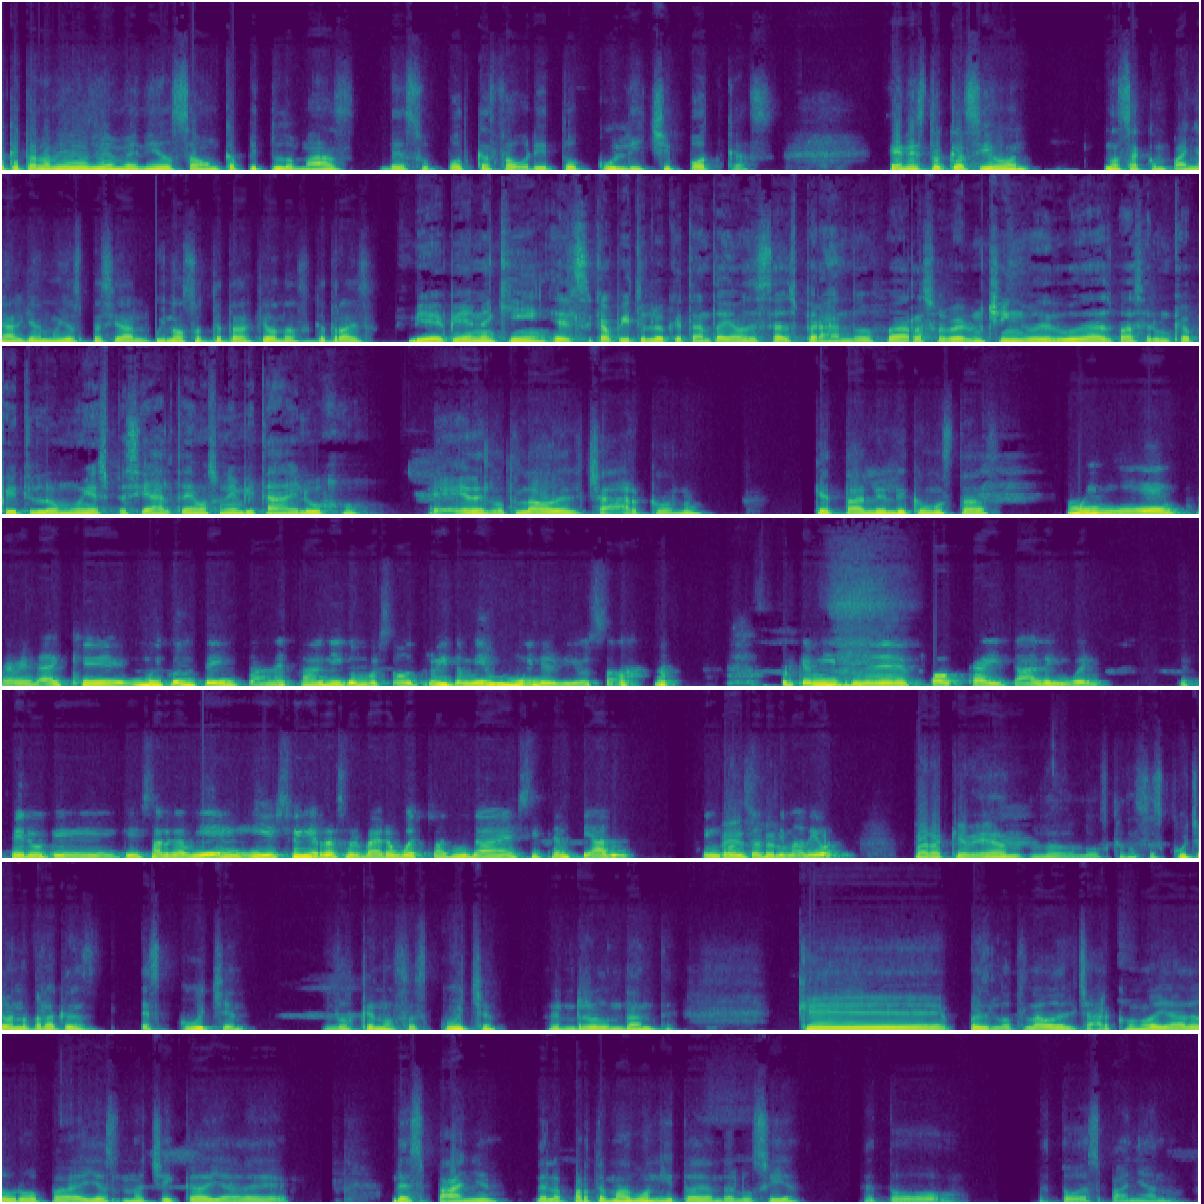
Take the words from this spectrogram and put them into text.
Hola, ¿qué tal amigos? Bienvenidos a un capítulo más de su podcast favorito, Culichi Podcast. En esta ocasión nos acompaña alguien muy especial. Winoso, ¿qué tal? ¿Qué onda? ¿Qué traes? Bien, bien, aquí este capítulo que tanto habíamos estado esperando para resolver un chingo de dudas. Va a ser un capítulo muy especial. Tenemos una invitada de lujo. Eh, del otro lado del charco, ¿no? ¿Qué tal, Lili? ¿Cómo estás? Muy bien, la verdad es que muy contenta de estar aquí con vosotros y también muy nerviosa, porque es mi primer podcast y tal, y bueno, espero que, que salga bien y eso, y resolver vuestras dudas existenciales en Pues, cuanto al tema de hoy. Para que vean lo- los que nos escuchan, bueno, para que nos escuchen, los que nos escuchan, en redundante, que pues del otro lado del charco, ¿no? allá de Europa, ella es una chica allá de, de España, de la parte más bonita de Andalucía, de todo, de toda España, ¿no?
